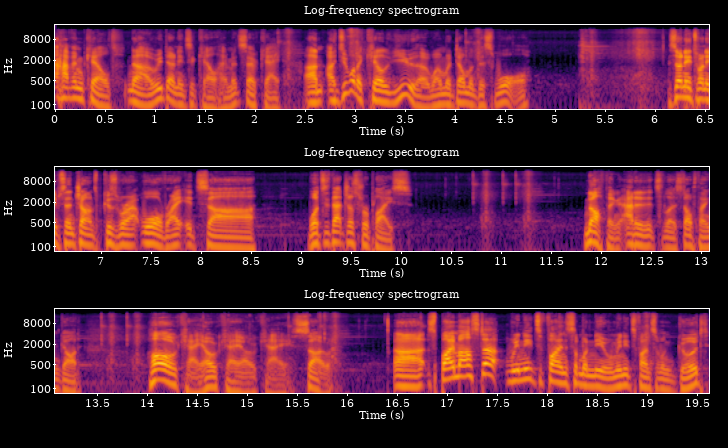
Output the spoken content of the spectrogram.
have him killed. No, we don't need to kill him. It's okay. Um, I do want to kill you, though, when we're done with this war. It's only a 20% chance because we're at war, right? It's, uh... What did that just replace? Nothing. Added it to the list. Oh, thank God. Okay, okay, okay. So, uh, Spy Master, we need to find someone new and we need to find someone good.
